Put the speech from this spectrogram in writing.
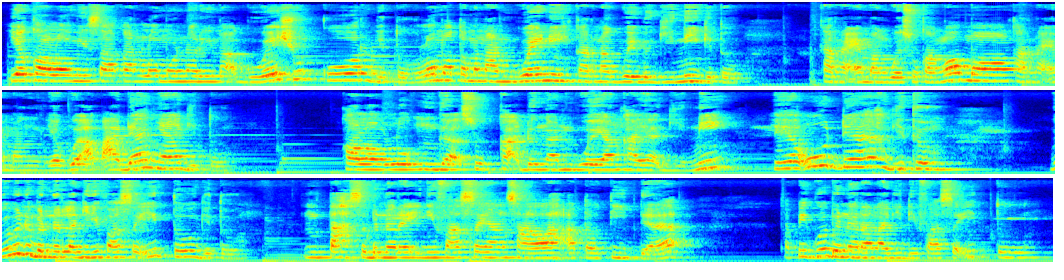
ya kalau misalkan lo mau nerima gue syukur gitu. Lo mau temenan gue nih karena gue begini gitu. Karena emang gue suka ngomong karena emang ya gue apa adanya gitu. Kalau lo nggak suka dengan gue yang kayak gini ya ya udah gitu. Gue bener-bener lagi di fase itu gitu. Entah sebenarnya ini fase yang salah atau tidak tapi gue beneran lagi di fase itu.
